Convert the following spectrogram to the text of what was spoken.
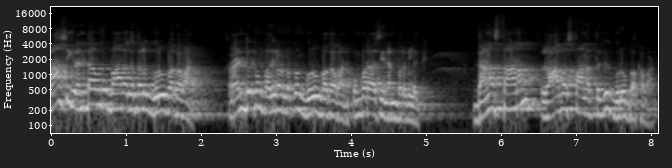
ராசிக்கு ரெண்டாவது பாவகத்தில் குரு பகவான் ரெண்டுக்கும் பதினொன்றுக்கும் குரு பகவான் கும்பராசி நண்பர்களுக்கு. தனஸ்தானம் லாபஸ்தானத்துக்கு குரு பகவான்.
